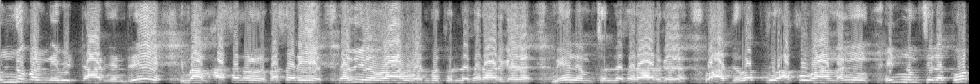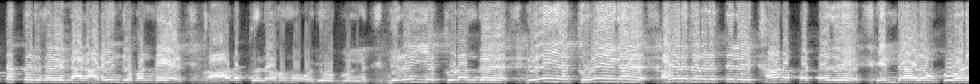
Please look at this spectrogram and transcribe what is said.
உண்டு பண்ணி விட்டான் என்று இமாம் ஹசனுல் பசரி ரலியல்லாஹு அன்ஹு சொல்லுகிறார்கள். மேலும் சொல்லுகிறார்கள் அது வக்து அகுவாமன் இன்னும் சில கூட்டத்தர்களை நான் அடைந்து கொண்டேன். காலத்துலகம் நிறைய குணங்கள் நிறைய குறைகள் அவர்களிடத்திலே காணப்பட்டது என்றாலும் கூட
